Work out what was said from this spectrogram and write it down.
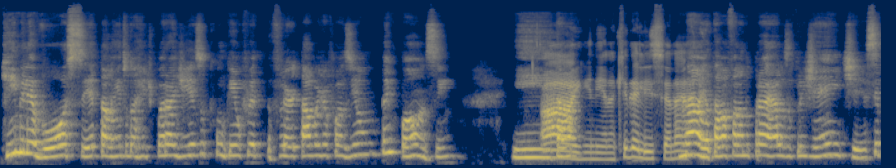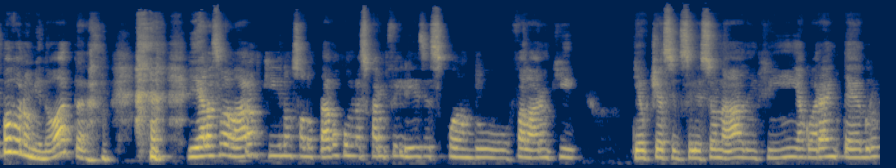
que me levou a ser talento da Rede Paradiso, com quem eu flertava já fazia um tempão, assim. E Ai, tava... menina, que delícia, né? Não, eu tava falando para elas, eu falei, gente, esse povo não me nota? e elas falaram que não só notavam, como elas ficaram felizes quando falaram que, que eu tinha sido selecionado, enfim, e agora integro,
